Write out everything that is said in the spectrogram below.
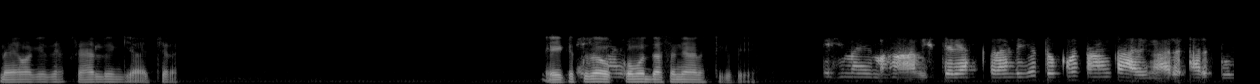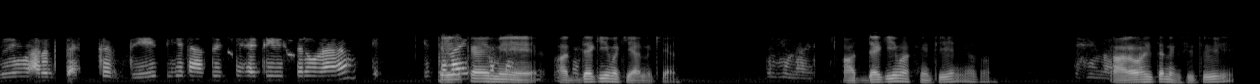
නෑ වගේ දෙයක් සහැල්ලුවෙන් ගියා එච්චරයි. ඒක තුළ ඔක්කොම දස ඥාන ටික පේනවා. එහෙමයි මහා විස්තරයක් කරන්න ගියොත් ඔක්කොම සංකාර වෙනවා. අර අර පුදුෙන් අර දැක්ක දේ ටිකට අත්දැක හැටි විස්තර වුණා නම් ඒකයි මේ අත්දැකීම කියන්නේ කියන්නේ. එහෙමයි. අත්දැකීමක් නේ තියෙන්නේ ඔතන. එහෙමයි. ආරව හිතන එක සිතුවේ.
